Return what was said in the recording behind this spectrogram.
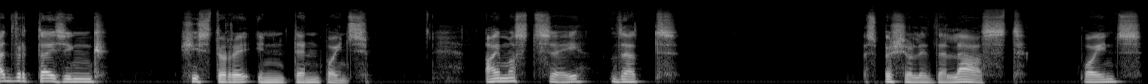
Advertising history in 10 points. I must say that especially the last points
